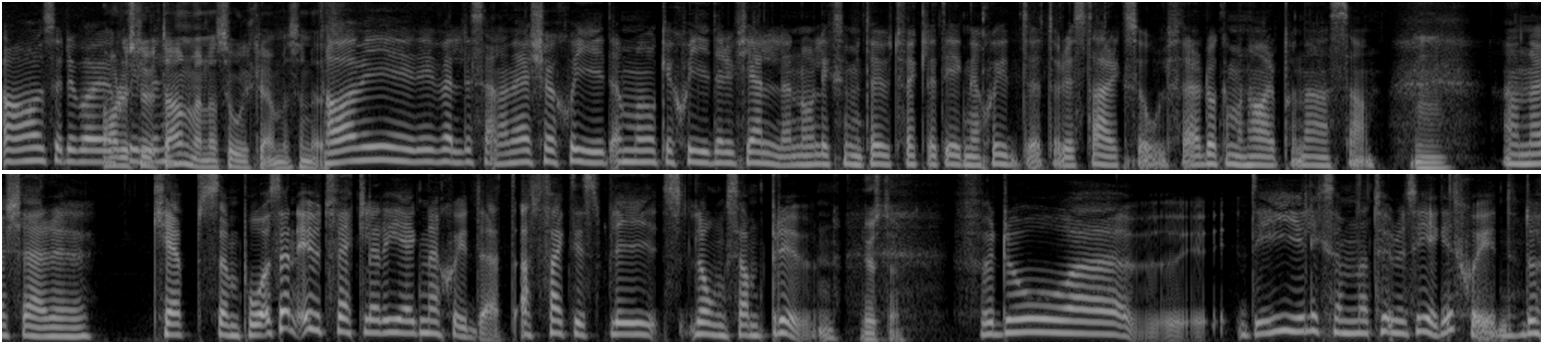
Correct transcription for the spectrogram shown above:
ja, så det var Har du slutat använda solkräm sen dess? Ja, vi, det är väldigt sällan. När jag kör skid, om man åker skidor i fjällen och liksom inte har utvecklat egna skyddet och det är stark sol, här, då kan man ha det på näsan. Mm. Annars är det kepsen på. Sen utveckla det egna skyddet, att faktiskt bli långsamt brun. Just det. För då, eh, det är ju liksom naturens eget skydd. Då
